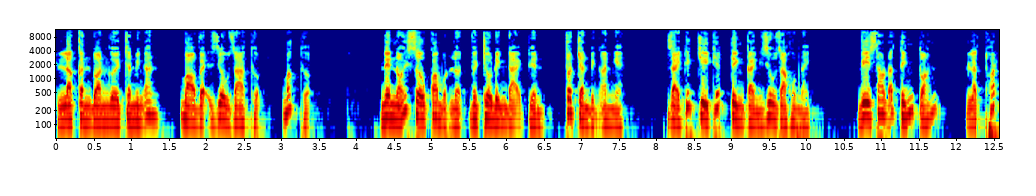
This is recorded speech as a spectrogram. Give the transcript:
Là cần đoàn người Trần Bình An Bảo vệ Diêu gia thượng, Bắc thượng Nên nói sơ qua một lượt về triều đình đại tuyển cho Trần Bình An nghe. Giải thích chi tiết tình cảnh diêu gia hôm nay. Vì sao đã tính toán là thoát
